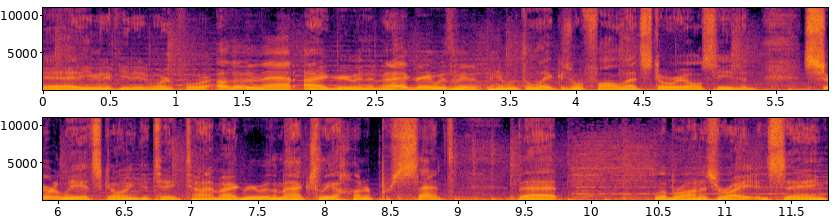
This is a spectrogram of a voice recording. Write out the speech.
uh, even if you didn't work for. Other than that, I agree with him. And I agree with him with the Lakers. We'll follow that story all season. Certainly, it's going to take time. I agree with him actually 100% that LeBron is right in saying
